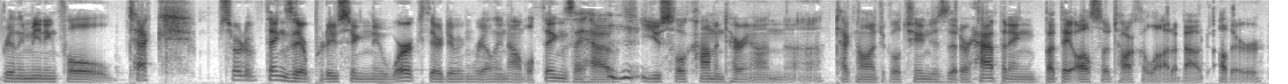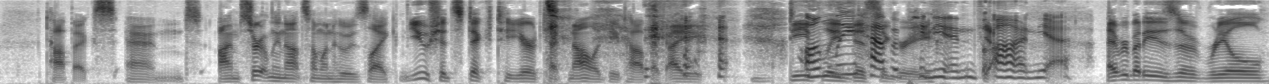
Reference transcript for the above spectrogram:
really meaningful tech sort of things. They're producing new work, they're doing really novel things, they have useful commentary on uh, technological changes that are happening, but they also talk a lot about other topics. And I'm certainly not someone who's like, you should stick to your technology topic. I deeply Only disagree. have opinions Yeah on yeah. everybody is a real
